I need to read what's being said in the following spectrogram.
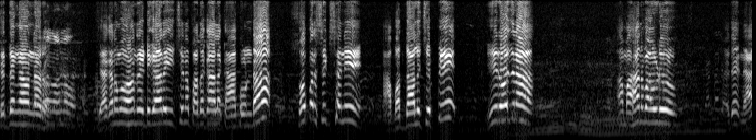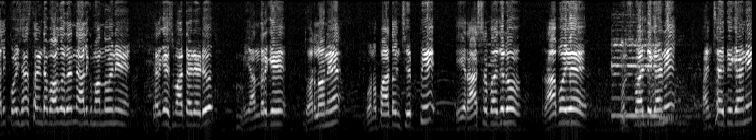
సిద్ధంగా ఉన్నారు. జగన్మోహన్ రెడ్డి గారు ఇచ్చిన పథకాలు కాకుండా సూపర్ సిక్స్ అని అబద్ధాలు చెప్పి ఈ రోజున ఆ మహానుభావుడు అదే నాలుగు కోసేస్తానంటే బాగోదని నాలుగు మందమని తిరగేసి మాట్లాడాడు. మీ అందరికీ త్వరలోనే గుణపాఠం చెప్పి ఈ రాష్ట్ర ప్రజలు రాబోయే మున్సిపాలిటీ కానీ పంచాయతీ కానీ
